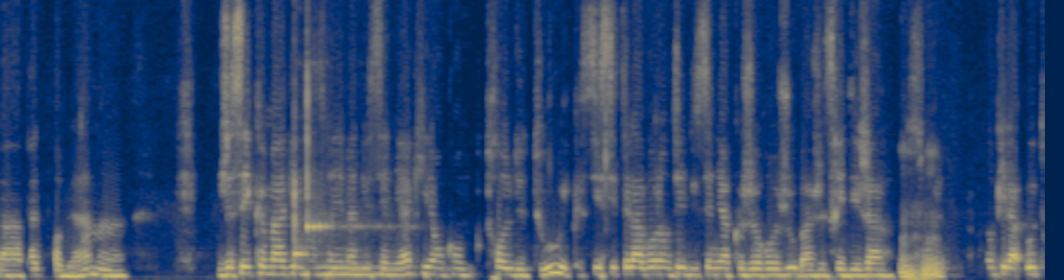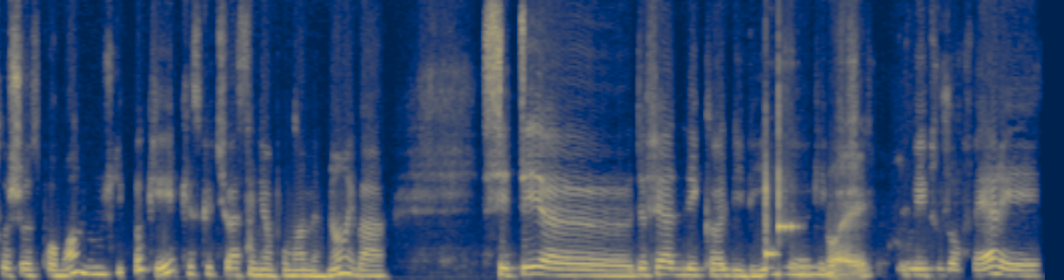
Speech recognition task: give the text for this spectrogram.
bah, pas de problème. Je sais que ma vie est entre les mains du Seigneur, qu'il est en contrôle de tout et que si c'était la volonté du Seigneur que je rejoue, bah, je serais déjà. Mhm. Donc, il a autre chose pour moi. Donc, je dis, OK, qu'est-ce que tu as, Seigneur, pour moi maintenant? Et bah, c'était euh, de faire de l'école biblique, euh, quelque chose que je voulais toujours faire. Et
